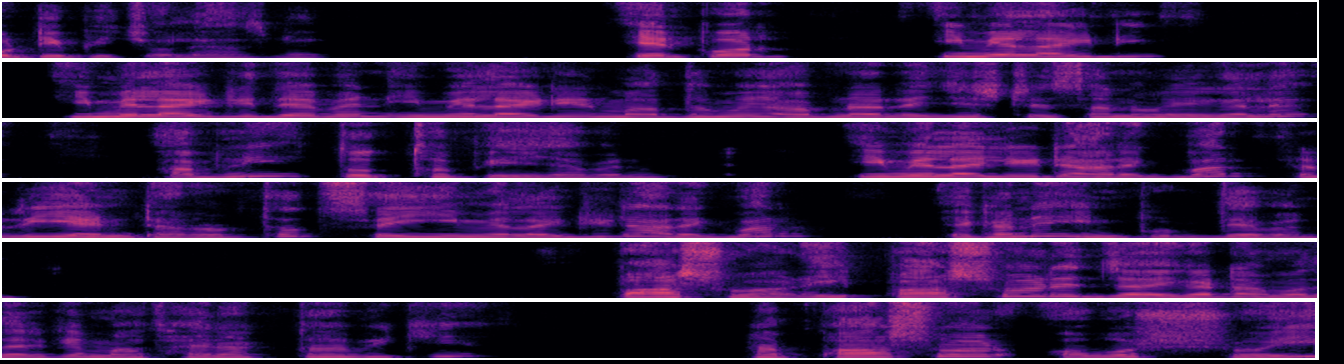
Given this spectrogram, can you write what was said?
ওটিপি চলে আসবে। এরপর ইমেল আইডি ইমেল আইডি দেবেন। ইমেল আইডির মাধ্যমে আপনার রেজিস্ট্রেশন হয়ে গেলে আপনি তথ্য পেয়ে যাবেন। ইমেল আইডিটা আরেকবার রি এন্টার অর্থাৎ সেই ইমেল আইডিটা আরেকবার এখানে ইনপুট দেবেন। পাসওয়ার্ড এই পাসওয়ার্ডের জায়গাটা আমাদেরকে মাথায় রাখতে হবে কি? না পাসওয়ার্ড অবশ্যই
